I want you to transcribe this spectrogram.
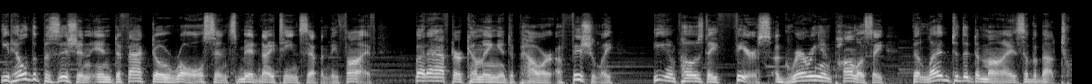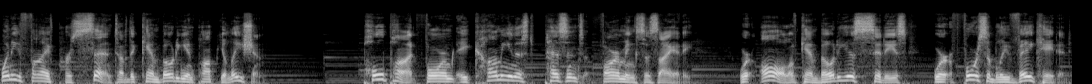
He'd held the position in de facto role since mid-1975, but after coming into power officially, he imposed a fierce agrarian policy that led to the demise of about 25% of the Cambodian population. Pol Pot formed a communist peasant farming society where all of Cambodia's cities were forcibly vacated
